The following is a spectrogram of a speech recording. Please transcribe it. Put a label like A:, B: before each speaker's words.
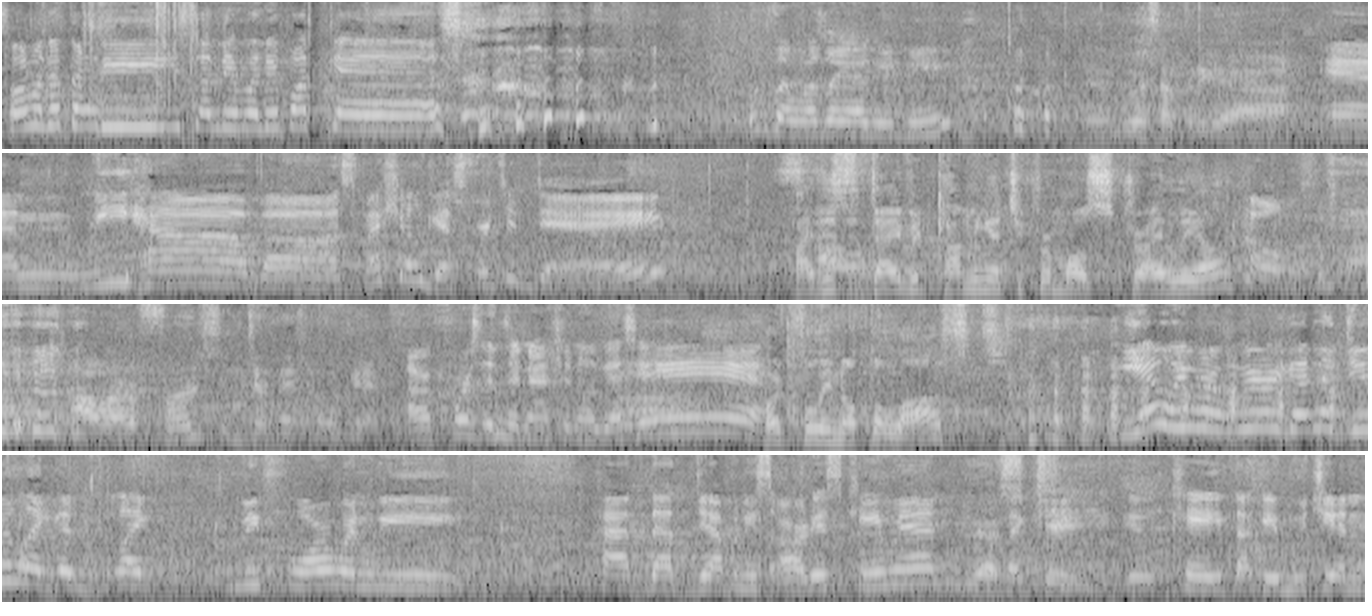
A: Selamat datang di Sunday Monday Podcast Bersama saya Dini
B: Ya, gue Satria.
A: And we have a special guest for today
C: Hi, this is David coming at you from Australia.
A: Oh, uh,
B: Our first international guest.
A: our first international guest Yeah, yeah, yeah,
C: Hopefully, not the last.
A: yeah. Yeah, we were, we were gonna do like a, like before when we had that Japanese artist came in
B: Yes,
A: like
B: Kei.
A: she- Kei Takebuchi and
